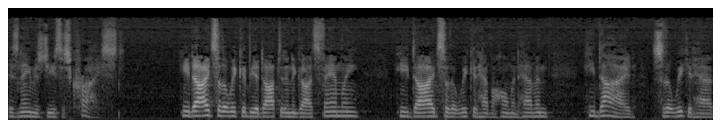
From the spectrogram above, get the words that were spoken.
His name is Jesus Christ. He died so that we could be adopted into God's family. He died so that we could have a home in heaven. He died so that we could have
